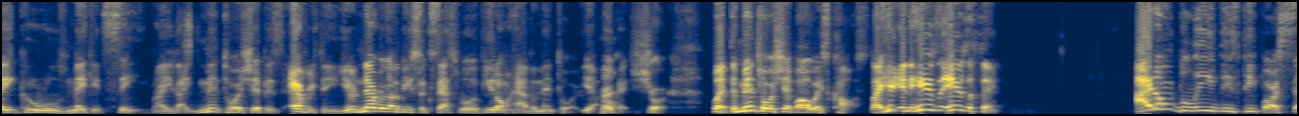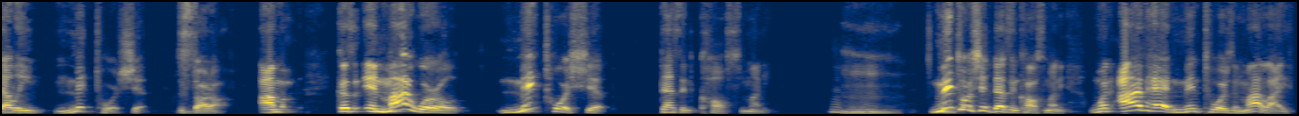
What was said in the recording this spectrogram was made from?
fake gurus make it seem, right? Yes. Like mentorship is everything. You're never going to be successful if you don't have a mentor. Yeah, right. okay, sure. But the mentorship always costs. Like and here's here's the thing. I don't believe these people are selling mentorship to start off. Um cuz in my world, mentorship doesn't cost money. Mm-hmm. Mentorship doesn't cost money. When I've had mentors in my life,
